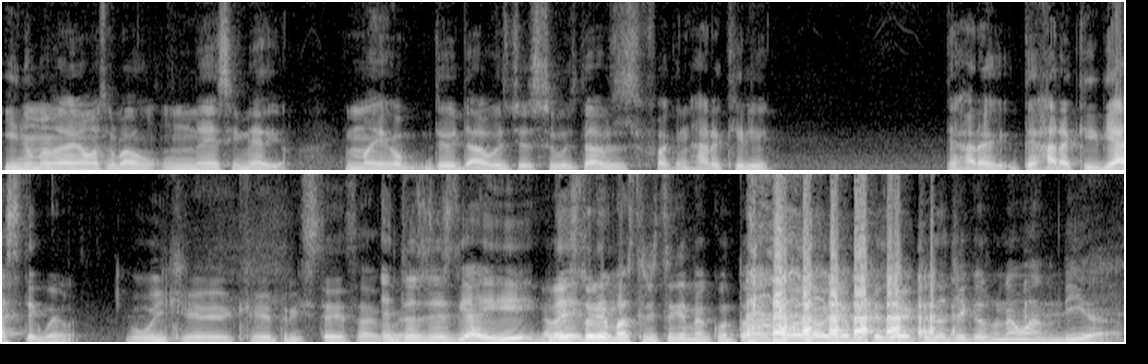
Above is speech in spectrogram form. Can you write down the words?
y no me había masturbado un, un mes y medio. Y me dijo, dude, that was just, that was fucking harakiri. Te, jara, te harakiriaste, güey. Uy, qué, qué tristeza, güey. Entonces de ahí... es la de- historia de- más triste que me han contado en toda la vida porque se ve que esa chica es una bandida.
